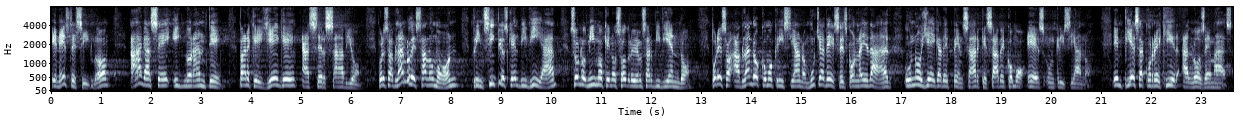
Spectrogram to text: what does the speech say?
en este siglo, hágase ignorante para que llegue a ser sabio. Por eso, hablando de Salomón, principios que él vivía son los mismos que nosotros debemos estar viviendo. Por eso, hablando como cristiano, muchas veces con la edad uno llega de pensar que sabe cómo es un cristiano empieza a corregir a los demás.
